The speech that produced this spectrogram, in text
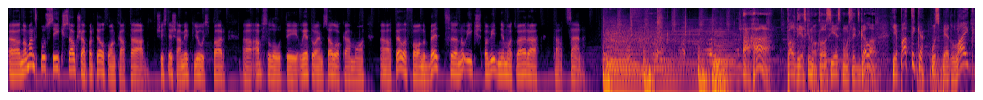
Uh, no manas puses īkšķis augšā par telefonu kā tādu. Šis tiešām ir kļuvis par uh, absolūti lietojamu salokāmo telefonu, bet nu, īkšķi pa vidu ņemot vērā tā cena. Aha! Paldies, ka noklausījāties mūsu līdz galam! Ja patika, uzspiediet like,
